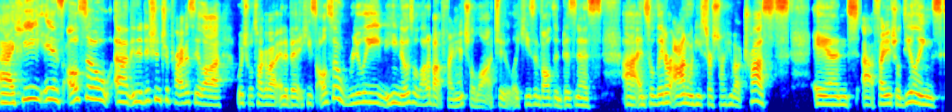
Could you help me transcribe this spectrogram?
Uh, he is also, um, in addition to privacy law, which we'll talk about in a bit, he's also really he knows a lot about financial law too. Like he's involved in business, uh, and so later on when he starts talking about trusts, and uh, financial dealings,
